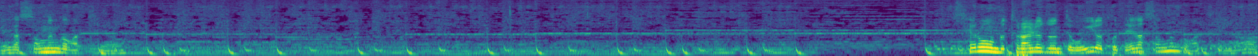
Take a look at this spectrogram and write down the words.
내가 썩는 것 같아요. 새로운 루트를 알려줬는데 오히려 더 내가 썩는 것 같아요.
